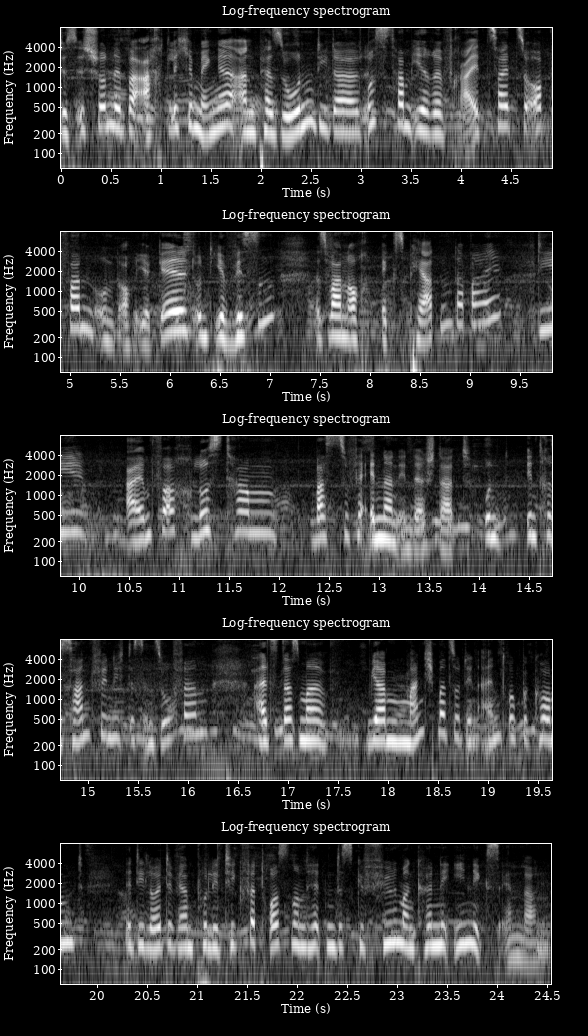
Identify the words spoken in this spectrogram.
das ist schon eine beachtliche Menge an Personen, die da Lust haben, ihre Freizeit zu opfern und auch ihr Geld und ihr Wissen. Es waren auch Experten dabei, die einfach Lust haben, was zu verändern in der Stadt. Und interessant finde ich das insofern, als dass man ja manchmal so den Eindruck bekommt, die Leute wären politikverdrossen und hätten das Gefühl, man könne eh nichts ändern.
